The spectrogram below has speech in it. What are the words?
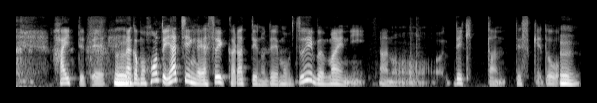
入ってて、うんなんかもうほんと家賃が安いからっていうので、もうずいぶん前に、あの、できたんですけど、うん。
